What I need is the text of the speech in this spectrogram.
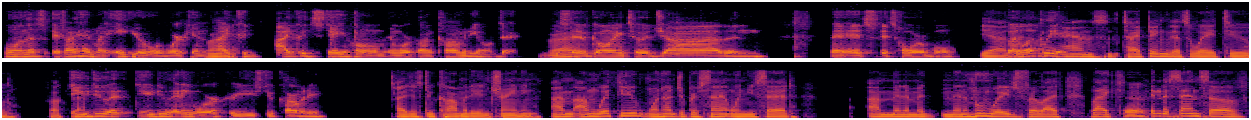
Well, and that's if I had my eight year old working, I could I could stay home and work on comedy all day instead of going to a job, and it's it's horrible. Yeah. but luckily- hands typing, that's way too fucked Do up. you do it? Do you do any work, or you just do comedy? I just do comedy and training. I'm I'm with you 100% when you said I'm minimum minimum wage for life. Like Yeah. in the sense of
